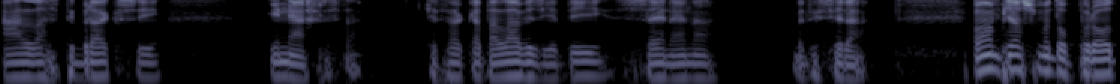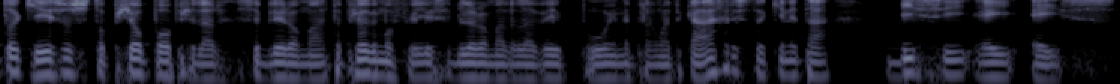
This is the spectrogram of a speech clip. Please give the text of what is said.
αλλά στην πράξη είναι άχρηστα. Και θα καταλάβεις γιατί σε ένα-ένα με τη σειρά. Πάμε να πιάσουμε το πρώτο και ίσως το πιο popular συμπλήρωμα, το πιο δημοφιλή συμπλήρωμα δηλαδή που είναι πραγματικά άχρηστο και είναι τα BCAAs.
